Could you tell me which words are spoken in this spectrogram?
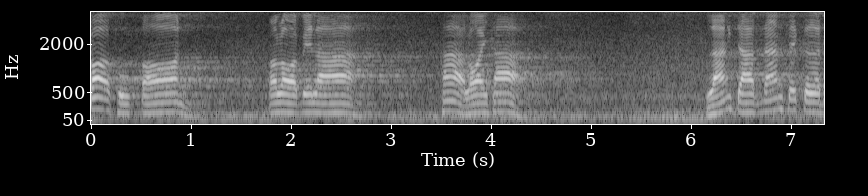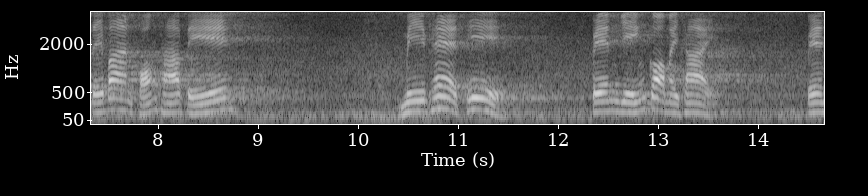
ก็ถูกตอน ตลอดเวลาห้าร้อยชาติ หลังจากนั้นไปเกิดในบ้านของทาสีมีเพศที่เป็นหญิงก็ไม่ใช่ เป็น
